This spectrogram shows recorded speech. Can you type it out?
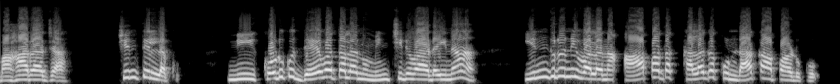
మహారాజా చింతిల్లకు నీ కొడుకు దేవతలను మించినవాడైనా ఇంద్రుని వలన ఆపద కలగకుండా కాపాడుకో.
